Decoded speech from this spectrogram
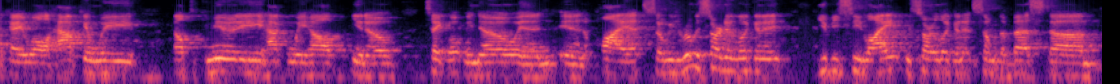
okay, well, how can we help the community? How can we help, you know, take what we know and, and apply it? So we really started looking at UVC light. We started looking at some of the best um,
